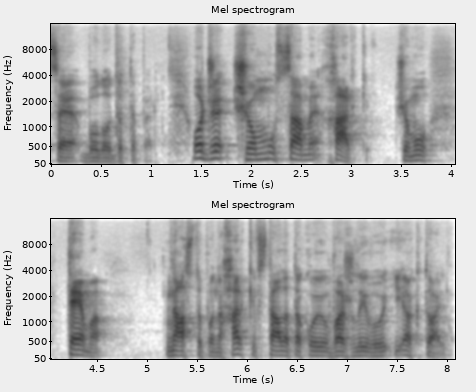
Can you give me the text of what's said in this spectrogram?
це було дотепер. Отже, чому саме Харків? Чому тема наступу на Харків стала такою важливою і актуальною?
